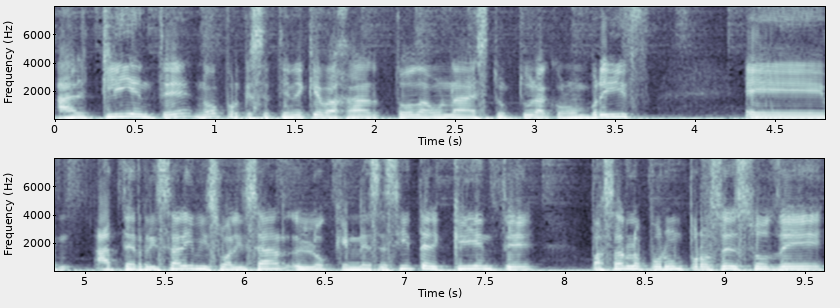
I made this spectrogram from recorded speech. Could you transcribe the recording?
al cliente, ¿no? Porque se tiene que bajar toda una estructura con un brief, eh, aterrizar y visualizar lo que necesita el cliente, pasarlo por un proceso de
